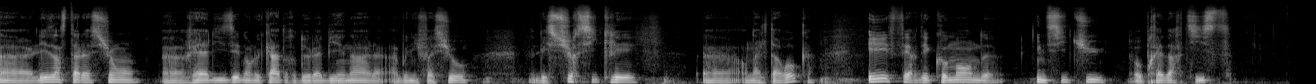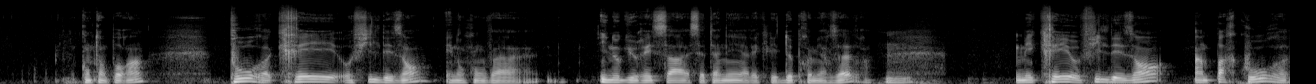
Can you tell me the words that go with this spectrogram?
les installations réalisées dans le cadre de la biennale à Bonifacio, les surcycler euh, en Altaroc et faire des commandes in situ auprès d'artistes contemporains pour créer au fil des ans, et donc on va inaugurer ça cette année avec les deux premières œuvres, mhm. mais créer au fil des ans un parcours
